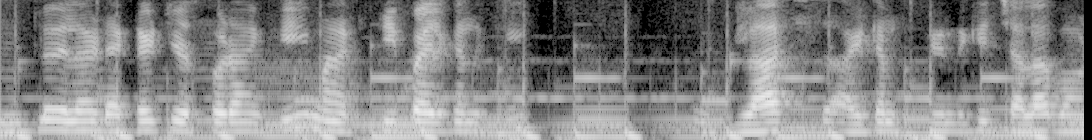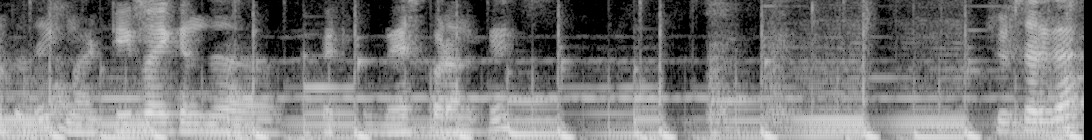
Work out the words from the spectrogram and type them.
ఇంట్లో ఇలా డెకరేట్ చేసుకోవడానికి మన టీ పైల కిందకి గ్లాస్ ఐటమ్స్ కిందకి చాలా బాగుంటుంది. మన టీ బై కింద వేసుకోవడానికి. చూసారుగా?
